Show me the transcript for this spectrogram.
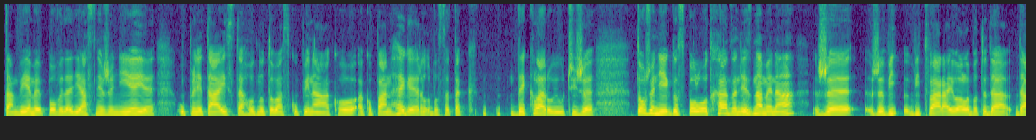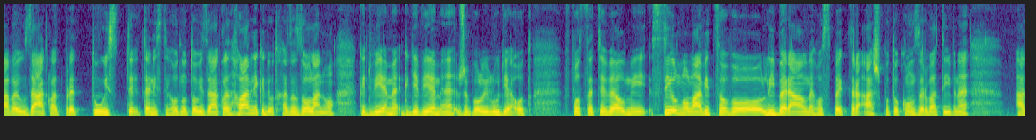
tam vieme povedať jasne, že nie je úplne tá istá hodnotová skupina ako, ako pán Heger, lebo sa tak deklarujú. Čiže to, že niekto spolu odchádza, neznamená, že, že vytvárajú alebo teda dávajú základ pre tú istý, ten istý hodnotový základ. Hlavne, keď odchádza z Olano, keď vieme, kde vieme, že boli ľudia od v podstate veľmi silno lavicovo liberálneho spektra až po to konzervatívne. A,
